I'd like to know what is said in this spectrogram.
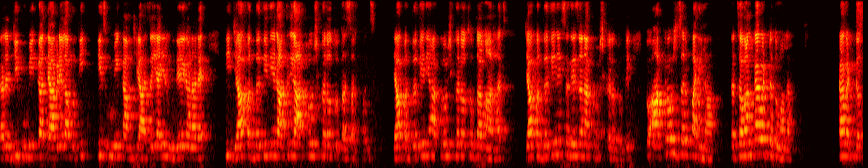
कारण जी भूमिका त्यावेळेला होती तीच भूमिका आमची आजही आहे आणि उद्याही राहणार आहे. की ज्या पद्धतीने रात्री आक्रोश करत होता सरपंच ज्या पद्धतीने आक्रोश करत होता महाराज ज्या पद्धतीने सगळेजण आक्रोश करत होते तो आक्रोश जर पाहिला तर चव्हाण काय वाटतं तुम्हाला? काय वाटतं?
